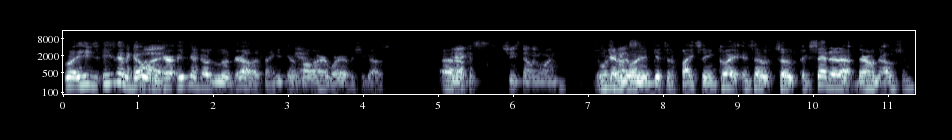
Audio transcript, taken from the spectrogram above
Well, he's he's gonna go with the girl. He's gonna go with the little girl. I think he's gonna Yeah. follow her wherever she goes. Uh, yeah, because she's the only one. We're gonna go in and get to the fight scene. Go ahead. And so, so set it up. They're on the ocean.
